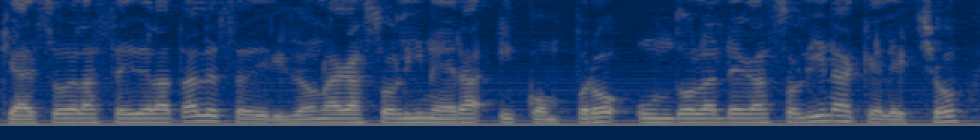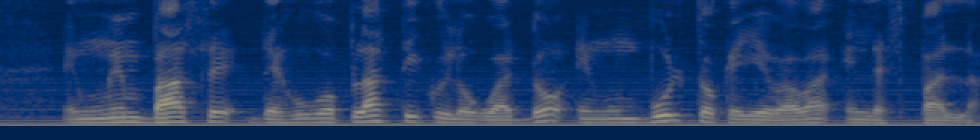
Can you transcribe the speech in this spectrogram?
que a eso de las 6 de la tarde se dirigió a una gasolinera y compró un dólar de gasolina que le echó en un envase de jugo plástico y lo guardó en un bulto que llevaba en la espalda.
